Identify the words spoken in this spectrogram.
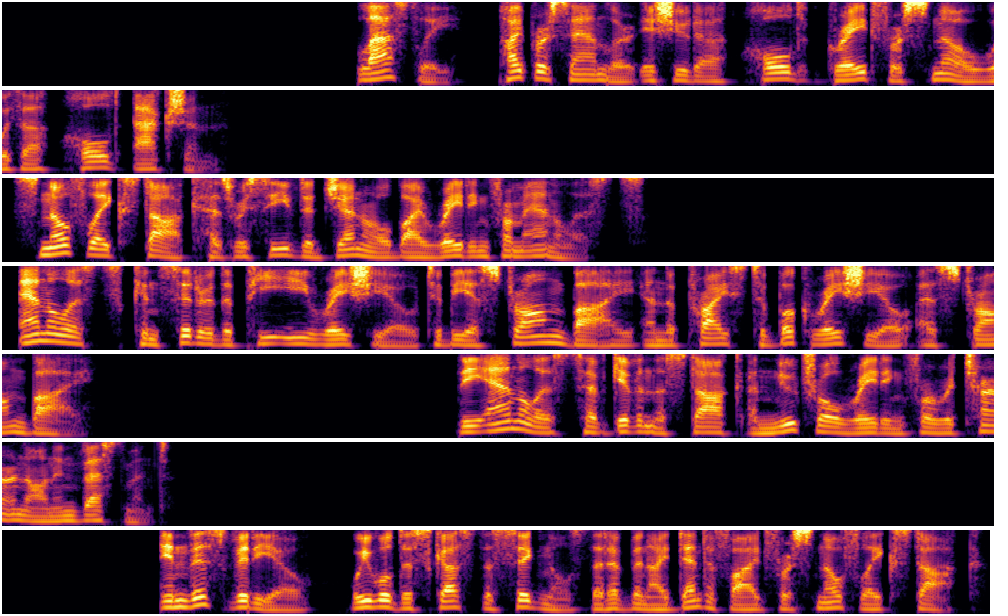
Lastly, Piper Sandler issued a hold grade for Snow with a hold action. Snowflake stock has received a general buy rating from analysts. Analysts consider the PE ratio to be a strong buy and the price-to-book ratio as strong buy. The analysts have given the stock a neutral rating for return on investment. In this video, we will discuss the signals that have been identified for Snowflake stock.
